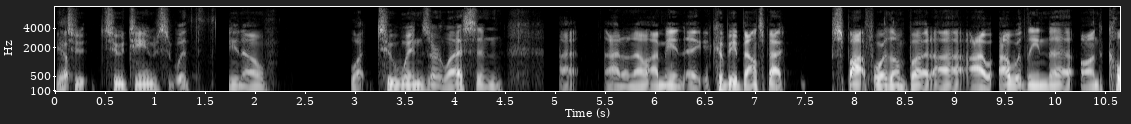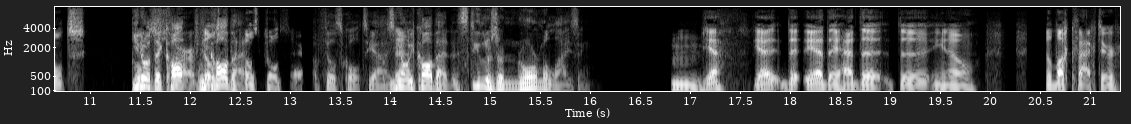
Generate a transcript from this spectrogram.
Yep. Two two teams with you know what two wins or less, and uh, I don't know. I mean, it, it could be a bounce back spot for them, but uh, I I would lean the on the Colts. You know what they call- we Phil's- call that. Phil's Colts there. Phil's Colts. Yeah. What's you know what we call that? The Steelers are normalizing. Hmm. Yeah, yeah, the, yeah. They had the the you know the luck factor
